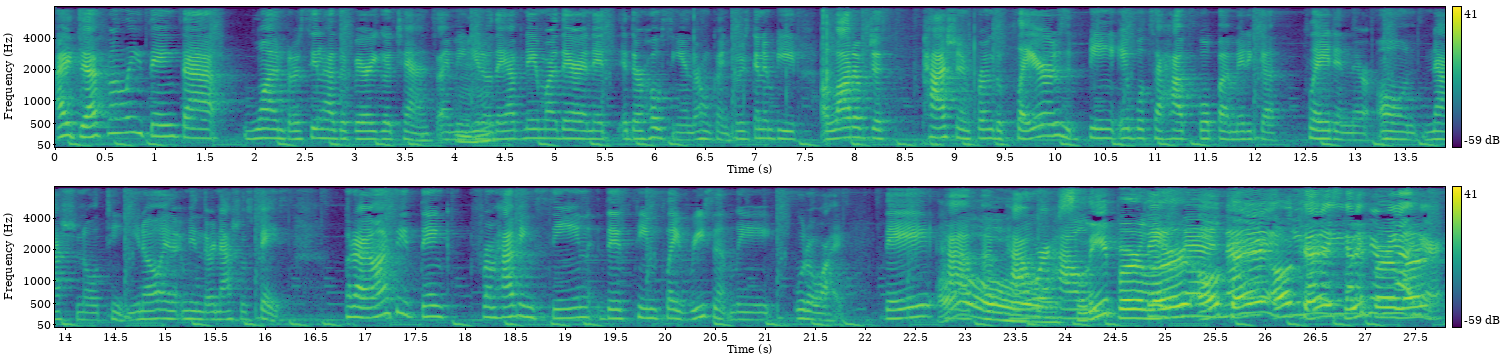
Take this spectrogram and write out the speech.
I definitely think that one Brazil has a very good chance. I mean, mm-hmm. you know, mm-hmm. they have Neymar there, and it, it, they're hosting in their home country. There's gonna be a lot of just passion from the players being able to have Copa America played in their own national team, you know, and I mean their national space. But I honestly think from having seen this team play recently, Uruguay, they have oh, a powerhouse. Sleeper alert. okay, okay. You gotta, you gotta hear me alert. out here.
